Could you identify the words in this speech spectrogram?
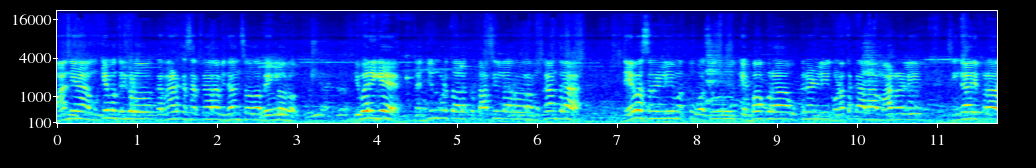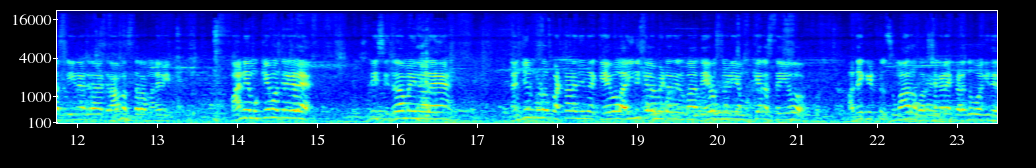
ಮಾನ್ಯ ಮುಖ್ಯಮಂತ್ರಿಗಳು, ಕರ್ನಾಟಕ ಸರ್ಕಾರ, ವಿಧಾನಸೌಧ, ಬೆಂಗಳೂರು, ಇವರಿಗೆ ನಂಜನಗೂಡು ತಾಲೂಕು ತಹಸೀಲ್ದಾರ್ ಅವರ ಮುಖಾಂತರ ದೇವಸನಹಳ್ಳಿ ಮತ್ತು ಹೊಸೂರು ಕೆಬ್ಬಾಪುರ ಉಪ್ಪಿನಹಳ್ಳಿ, ಗುಣತಕಾಲ ಮಾಡರಳ್ಳಿ ಸಿಂಗಾರಿಪುರ, ಶ್ರೀನಗರ ಗ್ರಾಮಸ್ಥರ ಮನವಿ. ಮಾನ್ಯ ಮುಖ್ಯಮಂತ್ರಿಗಳೇ, ಶ್ರೀ ಸಿದ್ದರಾಮಯ್ಯನವರೇ, ನಂಜನಗೂಡು ಪಟ್ಟಣದಿಂದ ಕೇವಲ ಐದು ಕಿಲೋಮೀಟರ್ ಇರುವ ದೇವಸ್ಥಳೀಯ ಮುಖ್ಯ ರಸ್ತೆಯು ಅದಕ್ಕಿಟ್ಟು ಸುಮಾರು ವರ್ಷಗಳೇ ಕಳೆದು ಹೋಗಿದೆ.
